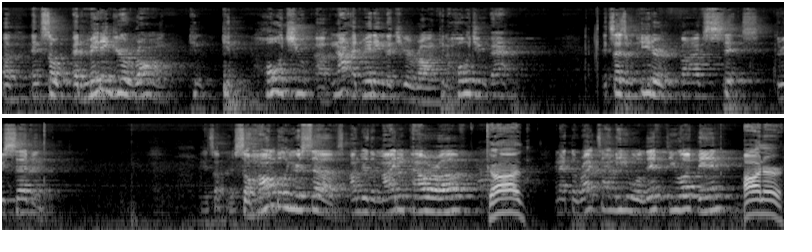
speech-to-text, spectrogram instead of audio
Uh, and so admitting you're wrong can, can hold you, uh, not admitting that you're wrong can hold you back. It says in Peter 5, 6 through 7, It's up there. So humble yourselves under the mighty power of, God, and at the right time he will lift you up in. honor,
